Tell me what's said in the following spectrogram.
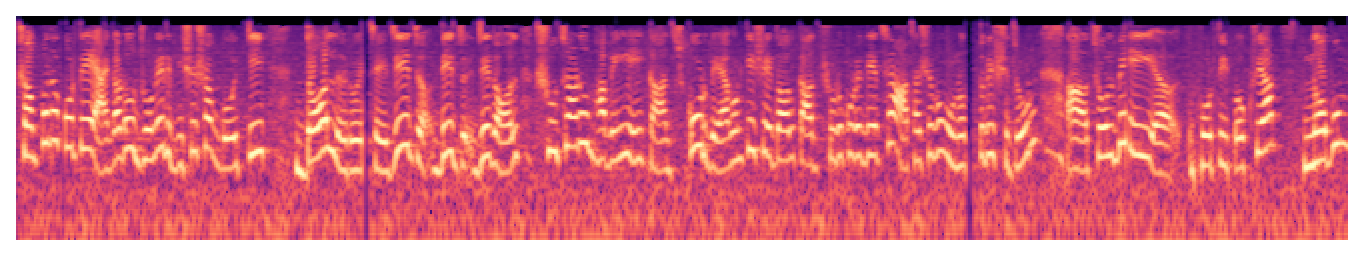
সম্পন্ন করতে এগারো জনের বিশেষজ্ঞ একটি দল রয়েছে। যে যে- দল সুচারুভাবেই এই কাজ করবে, এমনকি সেই দল কাজ শুরু করে দিয়েছে আঠাশ এবং উনত্রিশ জুন। চলবে এই ভর্তি প্রক্রিয়া। নবম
